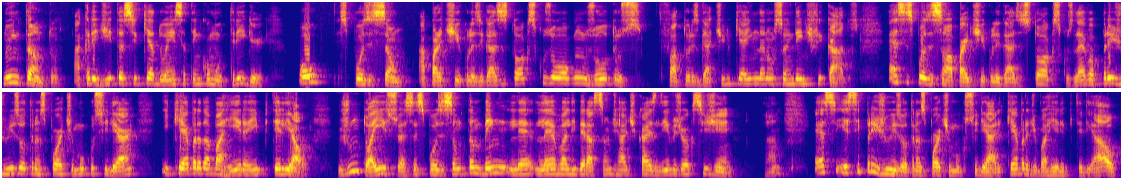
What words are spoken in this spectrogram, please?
No entanto, acredita-se que a doença tem como trigger ou exposição a partículas e gases tóxicos ou alguns outros fatores gatilho que ainda não são identificados. Essa exposição a partículas e gases tóxicos leva a prejuízo ao transporte mucociliar e quebra da barreira epitelial. Junto a isso, essa exposição também le leva à liberação de radicais livres de oxigênio. Tá? Esse, esse prejuízo ao transporte mucociliar e quebra de barreira epitelial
